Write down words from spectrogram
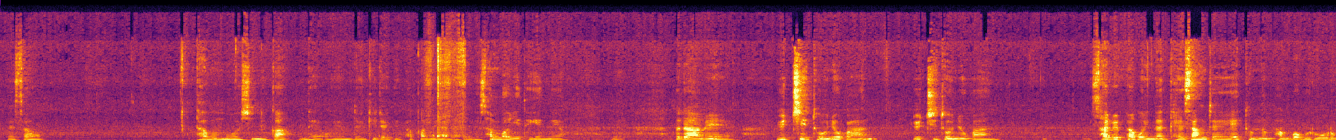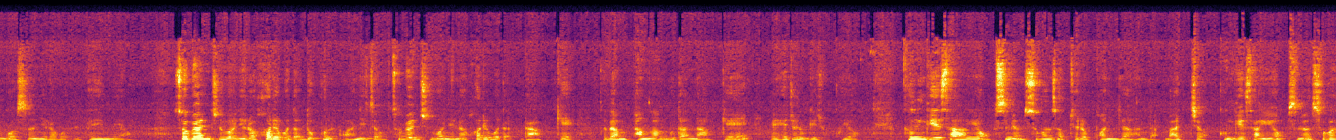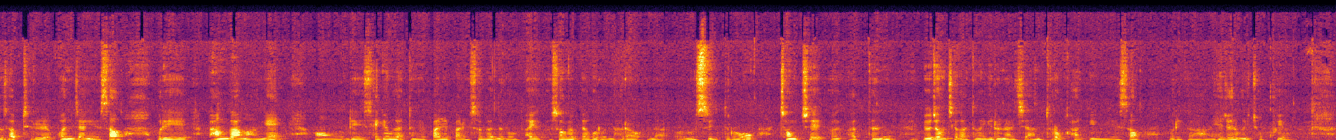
그래서 답은 무엇입니까? 네, 오염된 기저귀 바깥면이 3번이 되겠네요. 네. 그 다음에 유치 도뇨관, 유치 도뇨관 삽입하고 있는 대상자에 돕는 방법으로 옳은 것은 이라고 되어 있네요. 소변 주머니는 허리보다 높은 아니죠. 소변 주머니는 허리보다 낮게, 그다음 방광보다 낮게 해주는 게 좋고요. 금기 사항이 없으면 수분 섭취를 권장한다. 맞죠? 금기 사항이 없으면 수분 섭취를 권장해서 우리 방광항에 어, 우리 세균 같은 게 빨리빨리 소변으로 바- 소변백으로 날아 나올 수 있도록 정체 같은 요정체 같은 거 일어나지 않도록 하기 위해서 우리가 해주는 게 좋고요.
